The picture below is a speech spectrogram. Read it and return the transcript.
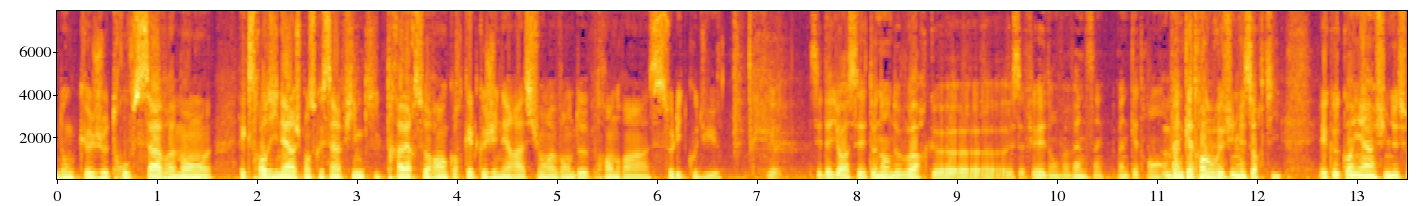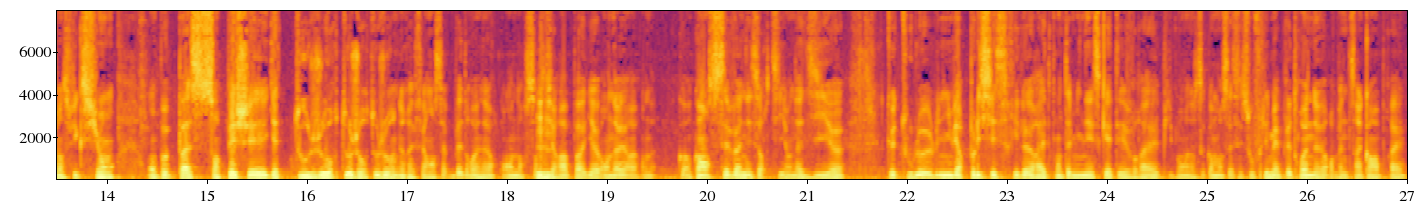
Donc je trouve ça vraiment extraordinaire. Je pense que c'est un film qui traversera encore quelques générations avant de prendre un solide coup de vieux. C'est d'ailleurs assez étonnant de voir que euh, ça fait donc 25, 24 ans, 24 ans, que oui. le film est sorti et que quand il y a un film de science-fiction, on peut pas s'empêcher. Il y a toujours, toujours, toujours une référence à Blade Runner. On n'en sortira pas. Il y a, on a, on a- quand, quand Seven est sorti, on a dit euh, que tout l'univers policier thriller a été contaminé, ce qui a été vrai. Et puis bon, ça commence à s'essouffler. Mais Blade Runner, 25 ans après,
